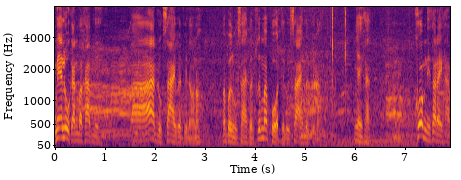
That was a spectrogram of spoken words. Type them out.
แม่ลูกกันบ่ครับนี่ปาดลูกชายเพิ่อนพี่น้องเนาะมาเบิ่งลูกชายเพิ่อนซึ่งมาโพดแต่ลูกชายเพิ่อนพี่น้องใหญ่ครับโคมนี่เท่าไหร่ครับ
